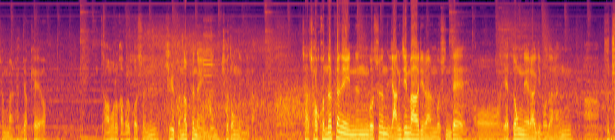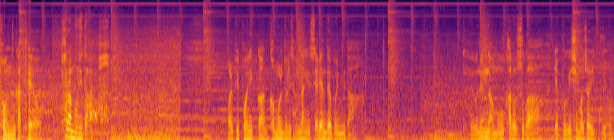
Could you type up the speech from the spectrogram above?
정말 한적해요. 다음으로 가볼 곳은 길 건너편에 있는 저 동네입니다. 자, 저 건너편에 있는 곳은 양지마을이라는 곳인데 어, 옛 동네라기보다는 아, 부촌 같아요. 파란불이다. 얼핏 보니까 건물들이 상당히 세련돼 보입니다. 은행나무 가로수가 예쁘게 심어져 있고요.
